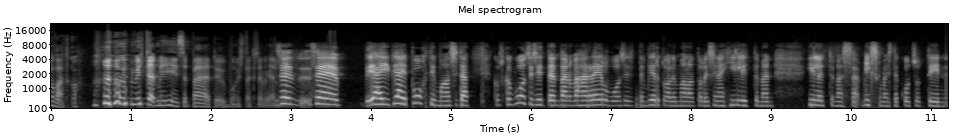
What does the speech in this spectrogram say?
Ovatko? Mitä, mihin se päätyy, muistaakseni vielä? Se, se jäi, jäi pohtimaan sitä, koska vuosi sitten, tai no vähän reilu vuosi sitten, virtuaalimaailmat oli siinä hillittömän, hillittömässä, miksi me sitä kutsuttiin,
